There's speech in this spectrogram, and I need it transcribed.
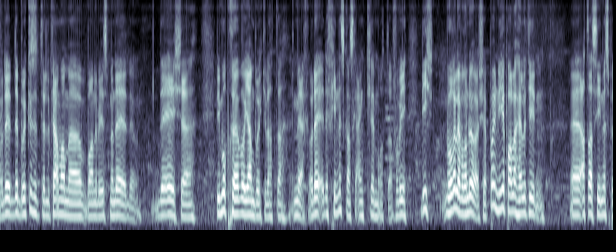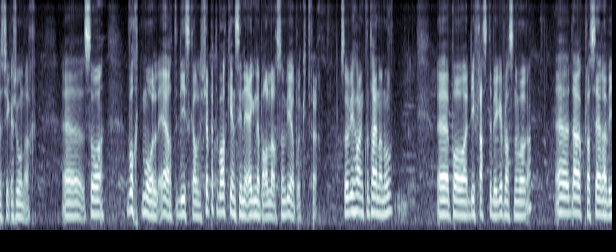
og det, det brukes til fjernvarme vanligvis, men det, det, det er ikke Vi må prøve å gjenbruke dette mer. Og det, det finnes ganske enkle måter. For vi, de, våre leverandører kjøper nye paller hele tiden eh, etter sine spesifikasjoner. Eh, så vårt mål er at de skal kjøpe tilbake inn sine egne paller som vi har brukt før. Så vi har en container nå eh, på de fleste byggeplassene våre. Der plasserer vi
